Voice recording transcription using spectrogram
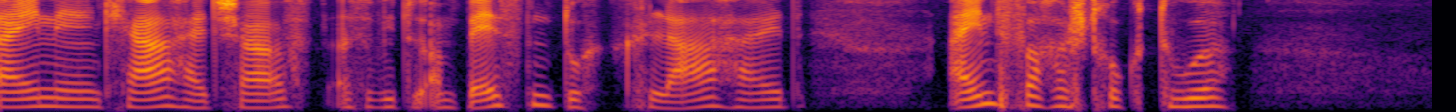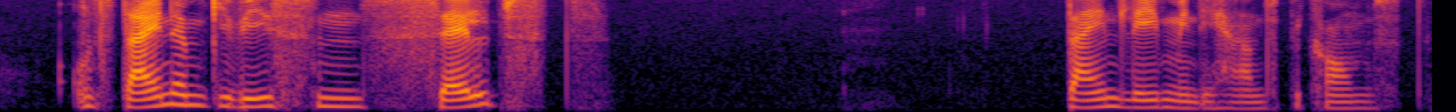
deine Klarheit schaffst, also wie du am besten durch Klarheit, einfacher Struktur und deinem Gewissen selbst dein Leben in die Hand bekommst.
